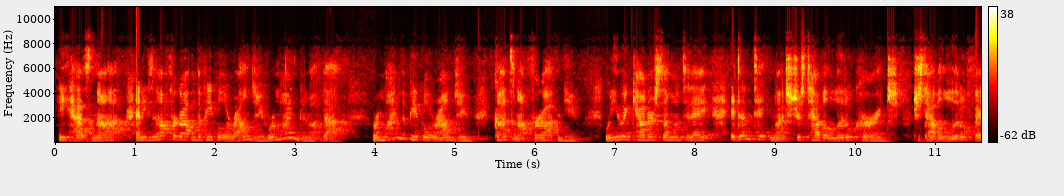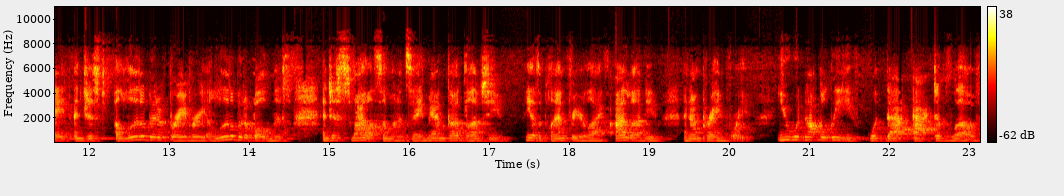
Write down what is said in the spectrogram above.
He has not. And He's not forgotten the people around you. Remind them of that. Remind the people around you, God's not forgotten you. When you encounter someone today, it doesn't take much. Just have a little courage, just have a little faith, and just a little bit of bravery, a little bit of boldness, and just smile at someone and say, Man, God loves you. He has a plan for your life. I love you, and I'm praying for you. You would not believe what that act of love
